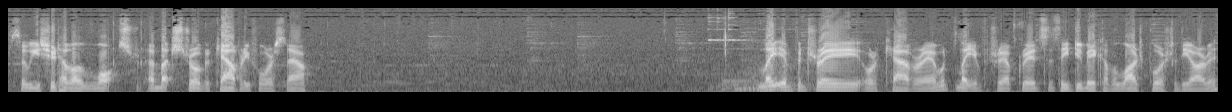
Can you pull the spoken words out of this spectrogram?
so we should have a lot, a much stronger cavalry force now. Light infantry or cavalry? I want light infantry upgrades since they do make up a large portion of the army.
